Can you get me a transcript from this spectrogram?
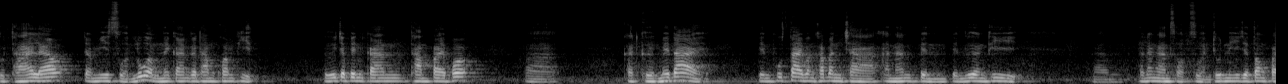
สุดท้ายแล้วจะมีส่วนร่วมในการกระทำความผิด หรือจะเป็นการทำไปเพราะขัดขืนไม่ได้ เป็นผู้ใต้บังคับบัญชา อันนั้นเป็นเป็นเรื่องที่พนักงานสอบสวนชุดนี้จะต้องไป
